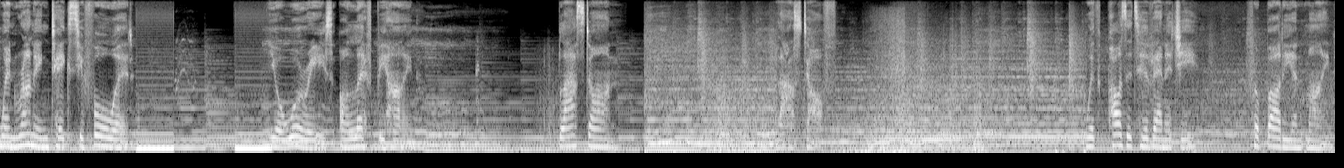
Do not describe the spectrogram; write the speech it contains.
When running takes you forward, your worries are left behind. Blast on. Blast off. With positive energy for body and mind.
